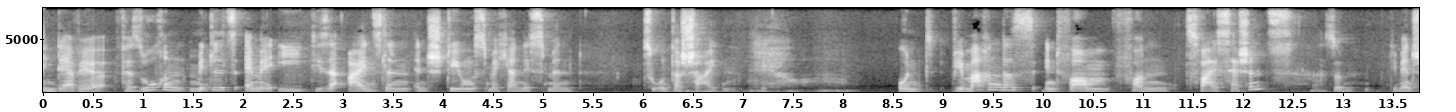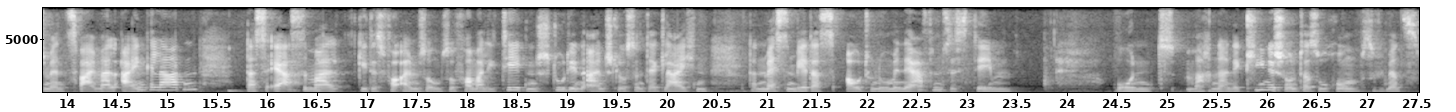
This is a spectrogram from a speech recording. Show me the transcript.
in der wir versuchen, mittels MEI diese einzelnen Entstehungsmechanismen zu unterscheiden. Und wir machen das in Form von zwei Sessions. Also die Menschen werden zweimal eingeladen. Das erste Mal geht es vor allem so um so Formalitäten, Studieneinschluss und dergleichen. Dann messen wir das autonome Nervensystem und machen eine klinische Untersuchung, so wie man es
